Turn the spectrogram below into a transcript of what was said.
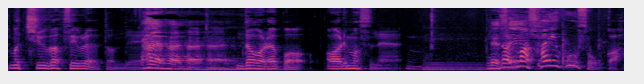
まあ、中学生ぐらいだったんで、はいはいはいはだからやっぱありますね、い。ね、まあ再放送か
